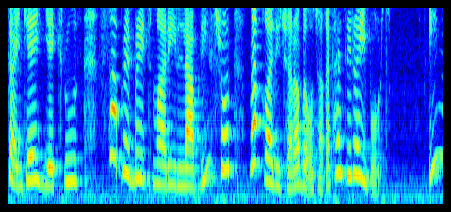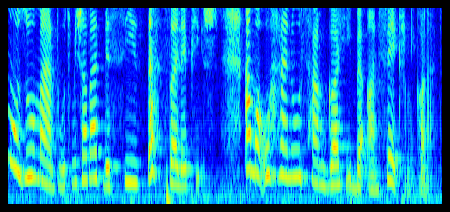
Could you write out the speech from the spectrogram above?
تا اینکه یک روز صبر بریت ماری لبریز شد و قالیچه را به اتاق پذیرایی برد. این موضوع مربوط می شود به سیزده سال پیش اما او هنوز هم گاهی به آن فکر می کند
